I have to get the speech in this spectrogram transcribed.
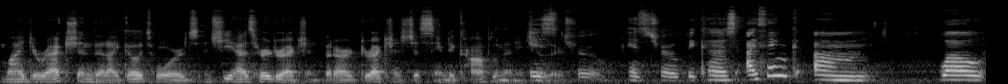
my direction that I go towards and she has her direction but our directions just seem to complement each It's other true. It's true because I think, um, well,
